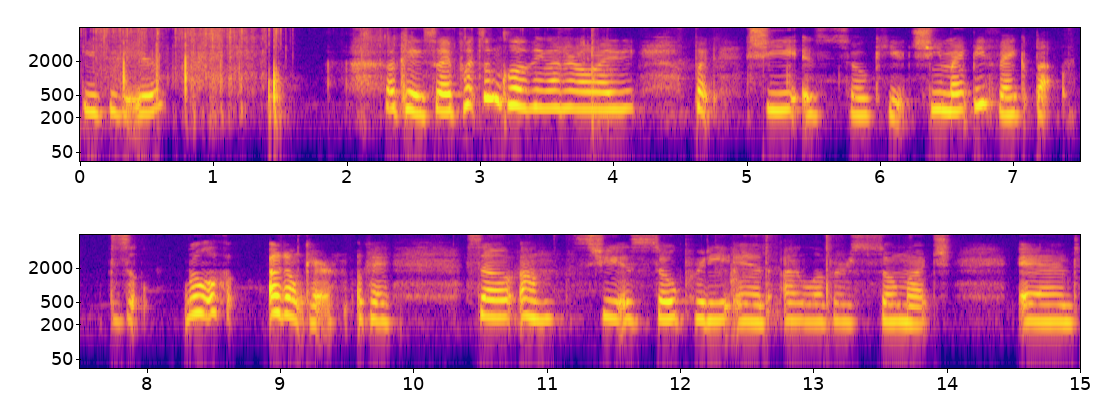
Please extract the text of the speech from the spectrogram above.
Do you see the ear? Okay, so I put some clothing on her already, but she is so cute. She might be fake, but well, I don't care. Okay, so um, she is so pretty, and I love her so much. And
